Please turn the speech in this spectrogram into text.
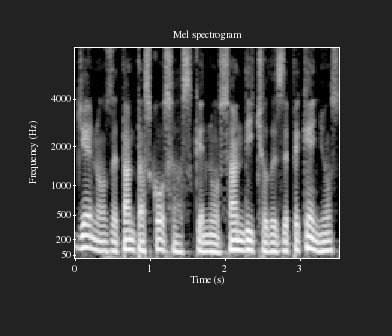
llenos de tantas cosas que nos han dicho desde pequeños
